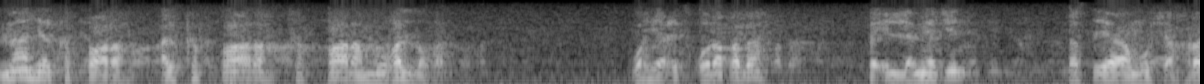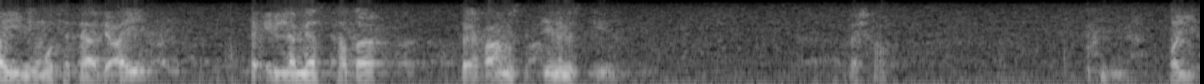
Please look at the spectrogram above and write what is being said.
ما هي الكفارة؟ الكفارة كفارة مغلظة وهي عتق رقبة فإن لم يجد فصيام شهرين متتابعين فإن لم يستطع فإطعام ستين مسكينا. بشر طيب.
